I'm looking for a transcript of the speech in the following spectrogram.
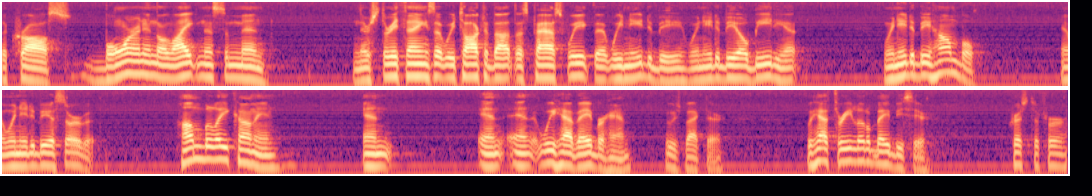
the cross. Born in the likeness of men. And there's three things that we talked about this past week that we need to be. We need to be obedient. We need to be humble. And we need to be a servant. Humbly coming and and and we have Abraham who's back there. We have three little babies here. Christopher.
